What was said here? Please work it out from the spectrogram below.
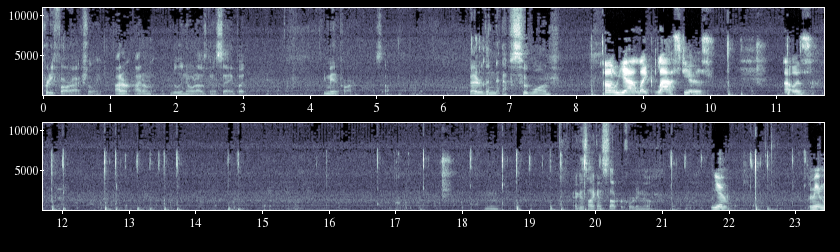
pretty far actually. I don't I don't really know what I was gonna say, but you made it far. So better than episode one. Oh yeah, like last year's. That was. Hmm. I guess I can stop recording now. Yeah. I mean.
